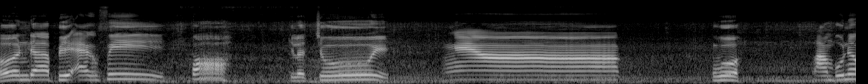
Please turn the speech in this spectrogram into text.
Honda BRV wah gila cuy. Ngeok. Wah lampunya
